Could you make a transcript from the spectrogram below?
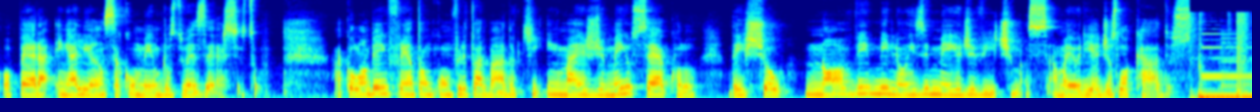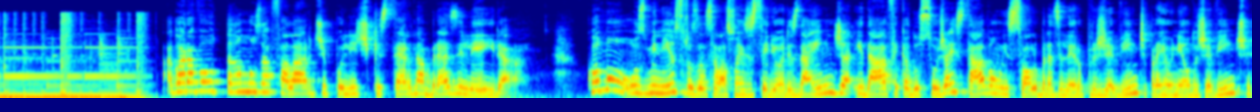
opera em aliança com membros do exército. A Colômbia enfrenta um conflito armado que, em mais de meio século, deixou 9 milhões e meio de vítimas, a maioria deslocados. Agora voltamos a falar de política externa brasileira. Como os ministros das Relações Exteriores da Índia e da África do Sul já estavam em solo brasileiro para o G20, para a reunião do G20,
